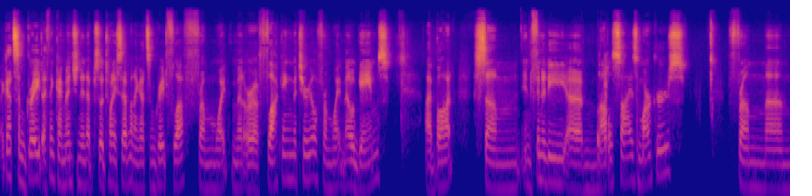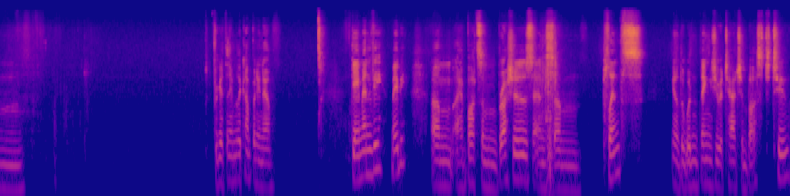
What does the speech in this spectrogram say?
I got some great. I think I mentioned in episode 27. I got some great fluff from white metal or a flocking material from White Metal Games. I bought some Infinity uh, model size markers from um, forget the name of the company now. Game Envy, maybe. Um, I bought some brushes and some plinths. You know, the wooden things you attach a bust to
